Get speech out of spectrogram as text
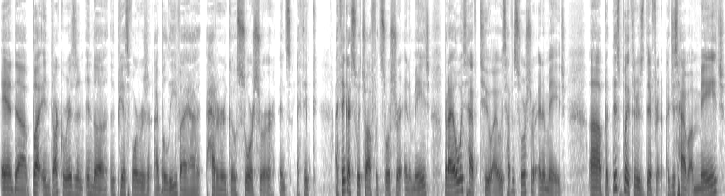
And uh, but in Dark Arisen in the in the PS4 version, I believe I had, had her go sorcerer, and I think I think I switch off with sorcerer and a mage, but I always have two. I always have a sorcerer and a mage. Uh, but this playthrough is different. I just have a mage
